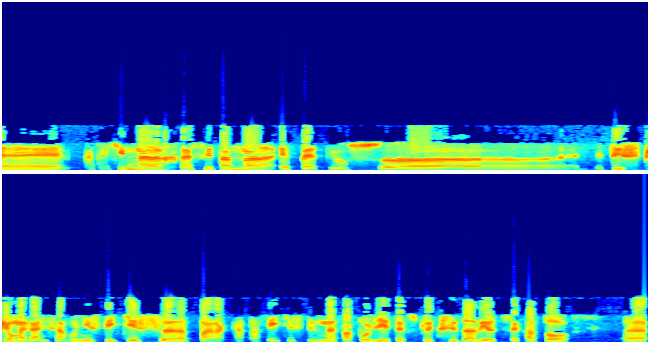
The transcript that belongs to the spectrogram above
Ε, καταρχήν, ε, χθες ήταν ε, επέτειος ε, της πιο μεγάλης αγωνιστικής ε, παρακαταθήκης της μεταπολίτευσης του 62% ε,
